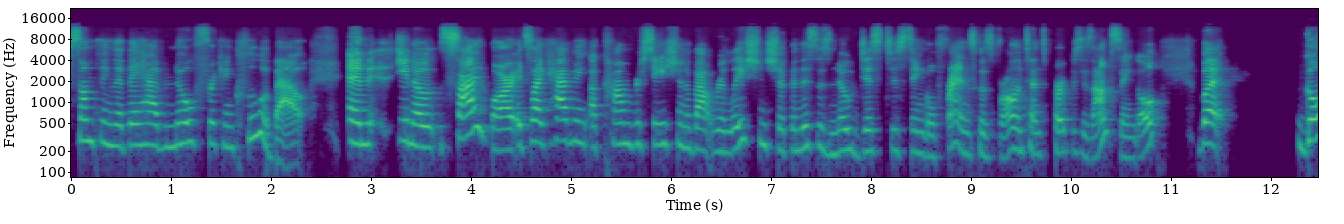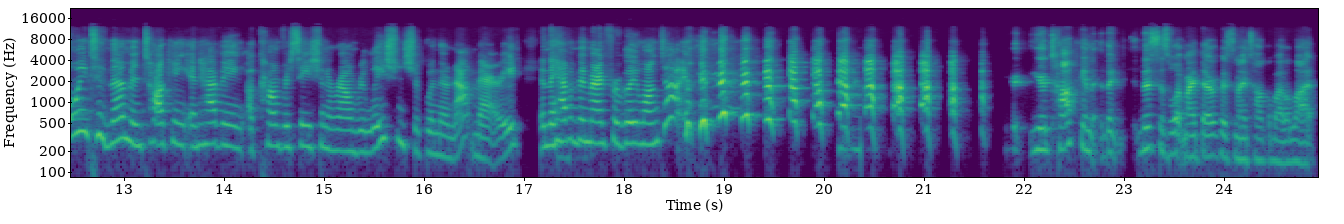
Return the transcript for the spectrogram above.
something that they have no freaking clue about. And, you know, sidebar, it's like having a conversation about relationship. And this is no diss to single friends, because for all intents purposes, I'm single. But going to them and talking and having a conversation around relationship when they're not married and they haven't been married for a really long time. you're talking this is what my therapist and I talk about a lot.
